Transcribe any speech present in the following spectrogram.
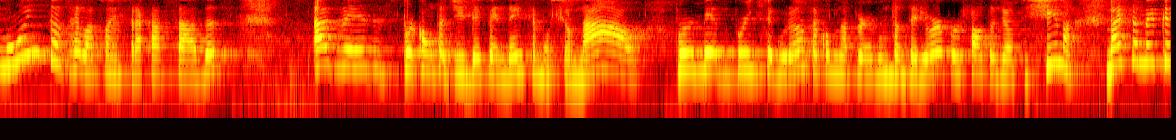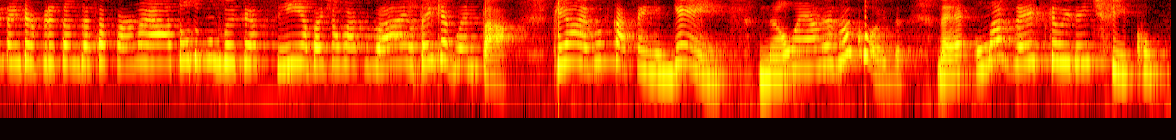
muitas relações fracassadas, às vezes por conta de dependência emocional por medo, por insegurança, como na pergunta anterior, por falta de autoestima, mas também porque está interpretando dessa forma, ah, todo mundo vai ser assim, a paixão vai acabar, eu tenho que aguentar. Porque, ah, eu vou ficar sem ninguém? Não é a mesma coisa, né? Uma vez que eu identifico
